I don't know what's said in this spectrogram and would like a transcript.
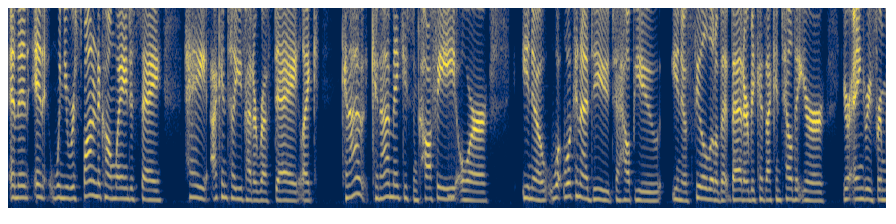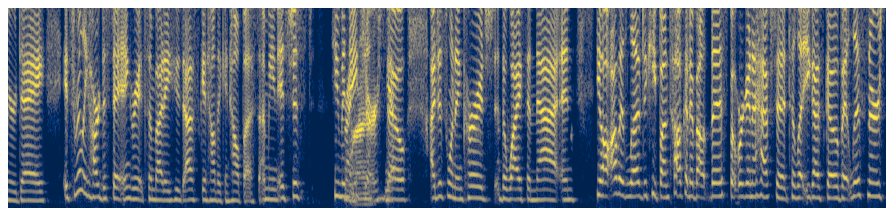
And then in, when you respond in a calm way and just say hey i can tell you've had a rough day. Like can i can i make you some coffee? Or you know what what can i do to help you you know feel a little bit better? Because i can tell that you're you're angry from your day. It's really hard to stay angry at somebody who's asking how they can help us. I mean it's just human right. nature so yeah. i just want to encourage the wife in that and y'all, i would love to keep on talking about this but we're gonna have to to let you guys go but listeners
